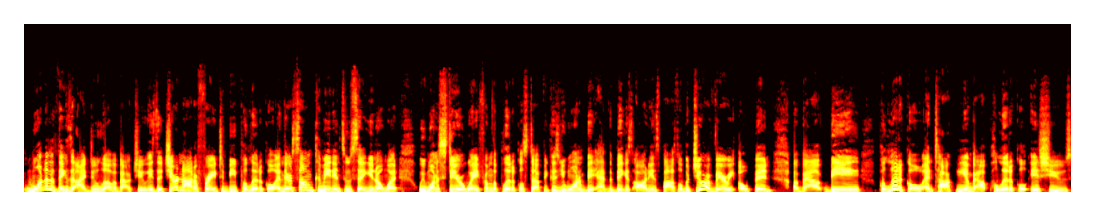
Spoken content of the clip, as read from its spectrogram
one of the things that I do love about you is that you're not afraid to be political. And there's some comedians who say, you know what, we want to steer away from the political stuff because you want to be, have the biggest audience possible. But you are very open about being political and talking about political issues.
